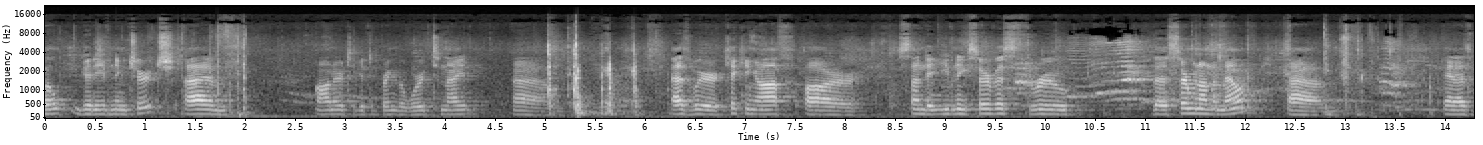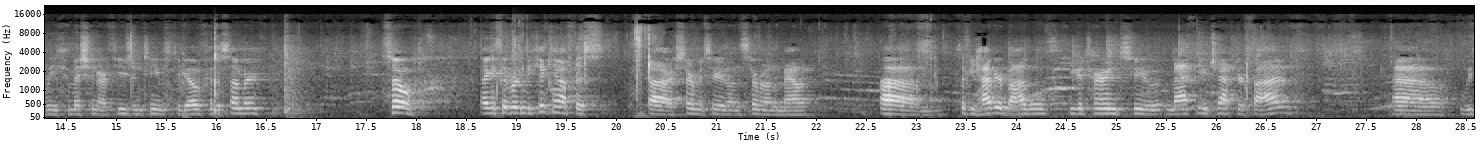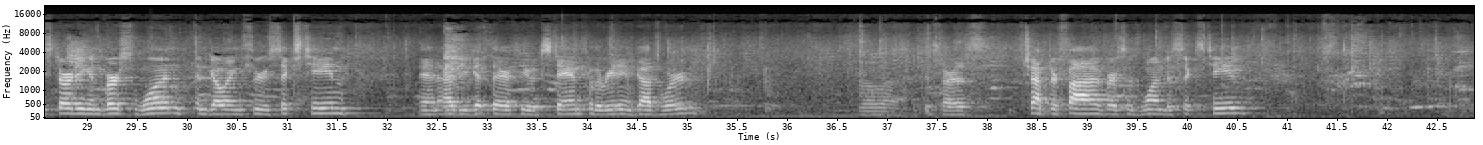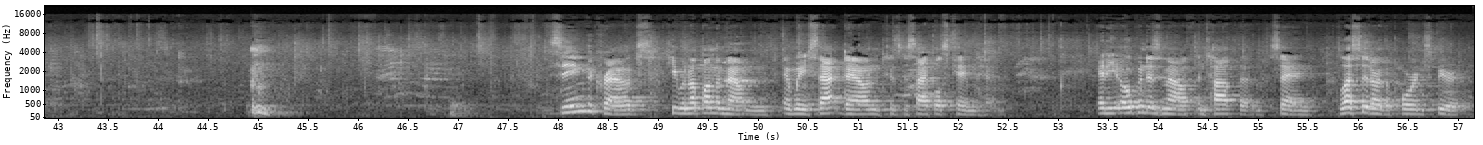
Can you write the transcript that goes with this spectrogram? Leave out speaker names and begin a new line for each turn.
Well, good evening, church. I'm honored to get to bring the word tonight. Um, as we're kicking off our Sunday evening service through the Sermon on the Mount, um, and as we commission our fusion teams to go for the summer. So, like I said, we're going to be kicking off this uh, sermon series on the Sermon on the Mount. Um, so, if you have your Bibles, you could turn to Matthew chapter 5. Uh, we'll be starting in verse 1 and going through 16. And as you get there, if you would stand for the reading of God's Word, we'll uh, get started. It's chapter 5, verses 1 to 16. Seeing the crowds, he went up on the mountain, and when he sat down, his disciples came to him. And he opened his mouth and taught them, saying, Blessed are the poor in spirit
